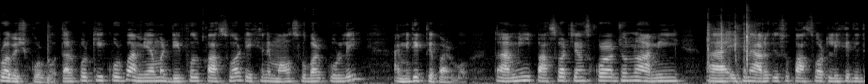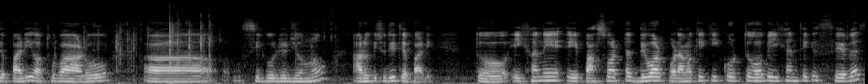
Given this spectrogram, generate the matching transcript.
প্রবেশ করব। তারপর কি করব? আমি আমার ডিফল্ট পাসওয়ার্ড এখানে মাউস ওভার করলেই আমি দেখতে পারব। তো আমি পাসওয়ার্ড চেঞ্জ করার জন্য আমি এখানে আরও কিছু পাসওয়ার্ড লিখে দিতে পারি অথবা আরও সিকিউরিটির জন্য আরও কিছু দিতে পারি। তো এখানে এই পাসওয়ার্ডটা দেওয়ার পর আমাকে কি করতে হবে? এখান থেকে সেভ এস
